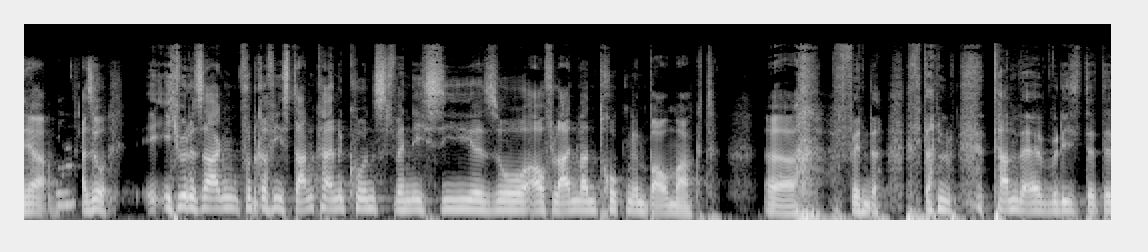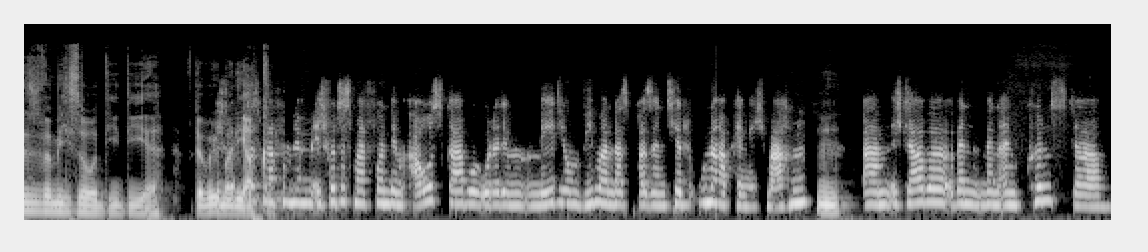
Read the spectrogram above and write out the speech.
ja. ja. Also ich würde sagen, Fotografie ist dann keine Kunst, wenn ich sie so auf Leinwand drucken im Baumarkt äh, finde, dann, dann äh, würde ich, das, das ist für mich so die, die, äh, da würde ich, ich würde mal von dem, ich würde es mal von dem Ausgabe oder dem Medium, wie man das präsentiert, unabhängig machen. Mhm. Ähm, ich glaube, wenn, wenn ein Künstler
